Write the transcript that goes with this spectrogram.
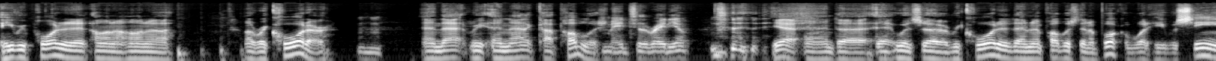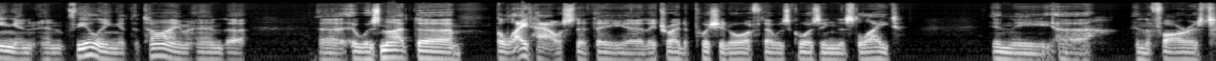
he reported it on a on a, a recorder, Mhm. and that re, and that got published. Made to the radio. Yeah, and uh, it was uh, recorded and then published in a book of what he was seeing and, and feeling at the time, and uh, uh, it was not uh, the lighthouse that they uh, they tried to push it off that was causing this light in the uh, in the forest,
